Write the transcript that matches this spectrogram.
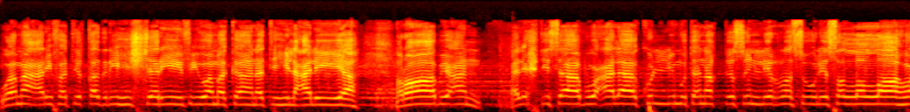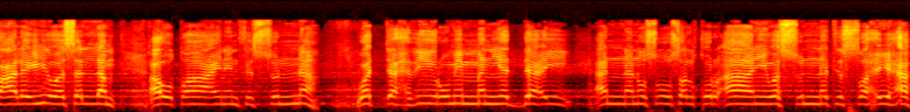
ومعرفة قدره الشريف ومكانته العلية. رابعا الاحتساب على كل متنقص للرسول صلى الله عليه وسلم أو طاعن في السنة والتحذير ممن يدعي أن نصوص القرآن والسنة الصحيحة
